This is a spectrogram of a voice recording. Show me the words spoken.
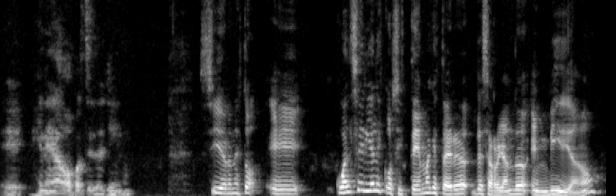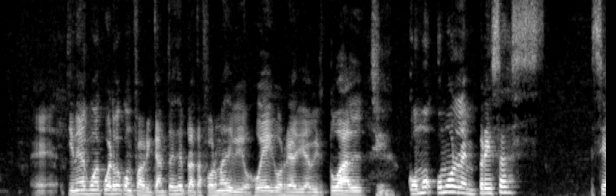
eh, generado a partir de allí, ¿no? Sí, Ernesto. Eh, ¿Cuál sería el ecosistema que estaría desarrollando NVIDIA, no? Eh, ¿Tiene algún acuerdo con fabricantes de plataformas de videojuegos, realidad virtual? Sí. ¿Cómo, cómo la empresa se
